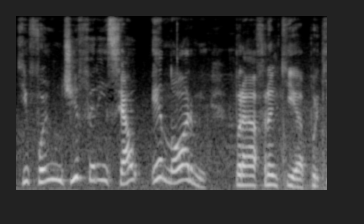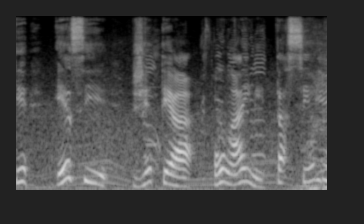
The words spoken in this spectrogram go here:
que foi um diferencial enorme para a franquia, porque esse GTA Online está sendo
